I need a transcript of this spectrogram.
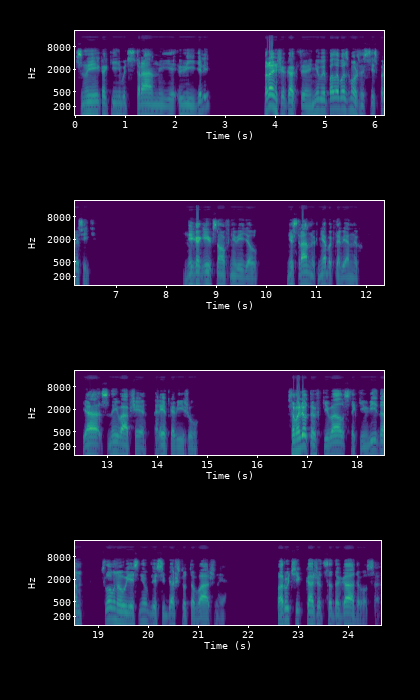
сны какие-нибудь странные видели? Раньше как-то не выпало возможности спросить. Никаких снов не видел, ни странных, ни обыкновенных. Я сны вообще редко вижу. Самолетов кивал с таким видом, словно уяснил для себя что-то важное. Поручик, кажется, догадывался.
